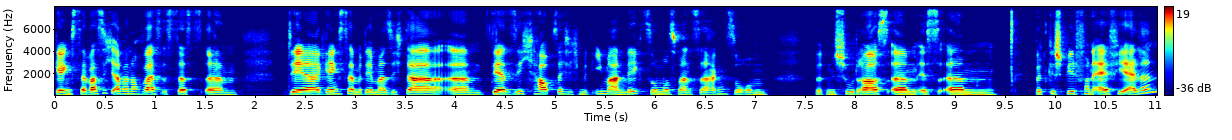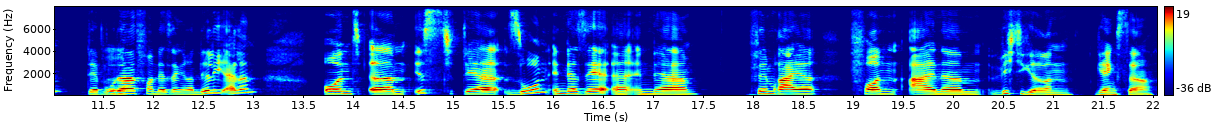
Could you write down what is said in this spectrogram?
Gangster. Was ich aber noch weiß, ist, dass ähm, der Gangster, mit dem er sich da, ähm, der sich hauptsächlich mit ihm anlegt, so muss man es sagen, so rum wird ein Schuh draus, ähm, ist, ähm, wird gespielt von Alfie Allen, der Bruder von der Sängerin Lily Allen und ähm, ist der Sohn in der, Se äh, in der Filmreihe von einem wichtigeren Gangster.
